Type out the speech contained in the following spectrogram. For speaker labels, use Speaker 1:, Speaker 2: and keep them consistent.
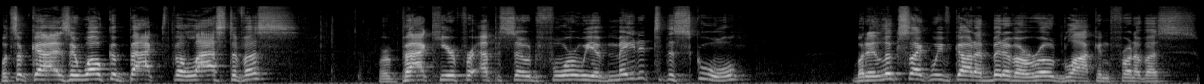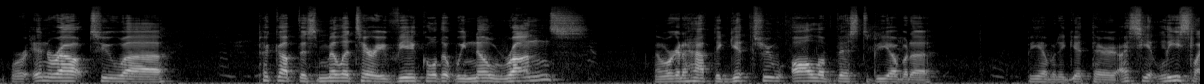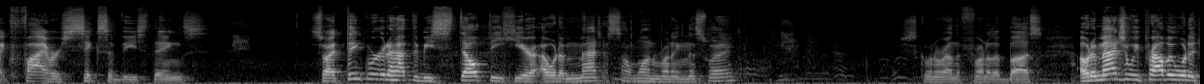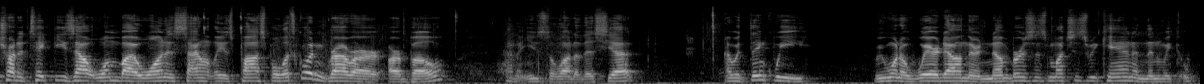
Speaker 1: What's up, guys, and welcome back to The Last of Us. We're back here for episode four. We have made it to the school, but it looks like we've got a bit of a roadblock in front of us. We're en route to uh, pick up this military vehicle that we know runs, and we're gonna have to get through all of this to be able to be able to get there. I see at least like five or six of these things. So I think we're gonna have to be stealthy here. I would imagine I saw one running this way. Just going around the front of the bus. I would imagine we probably would have tried to take these out one by one as silently as possible. Let's go ahead and grab our, our bow. Haven't used a lot of this yet. I would think we we want to wear down their numbers as much as we can, and then we can,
